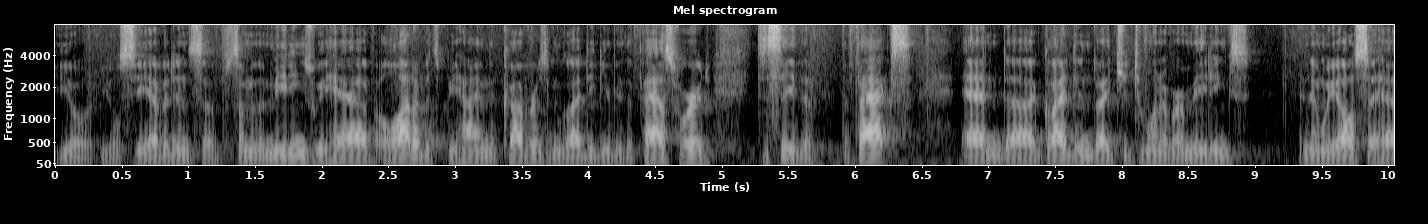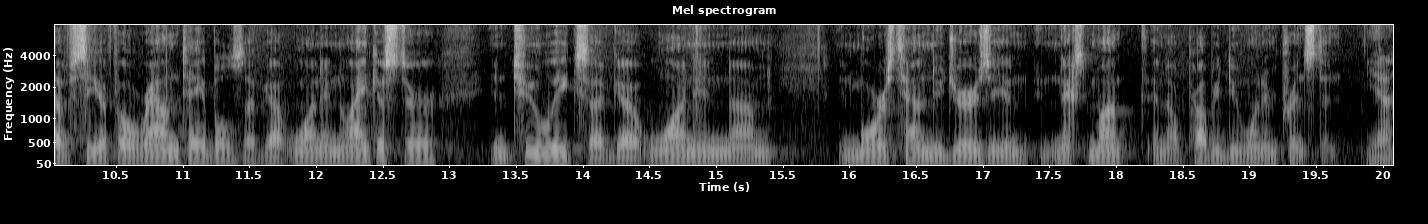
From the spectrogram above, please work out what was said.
You'll, you'll see evidence of some of the meetings we have. A lot of it's behind the covers. I'm glad to give you the password to see the, the facts, and uh, glad to invite you to one of our meetings. And then we also have CFO roundtables. I've got one in Lancaster in two weeks. I've got one in, um, in Morristown, New Jersey in next month, and I'll probably do one in Princeton. Yeah.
